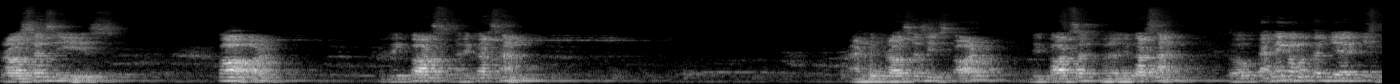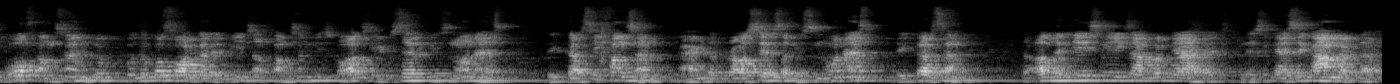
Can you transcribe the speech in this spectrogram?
process is called recursion and the process is called recursion recursion तो कहने का मतलब यह है कि वो फ़ंक्शन जो खुद को कॉल करे means a function which calls itself is known as recursive function and the process is known as recursion. तो अब देखिए इसमें एग्जांपल क्या है? जैसे कैसे काम करता है।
